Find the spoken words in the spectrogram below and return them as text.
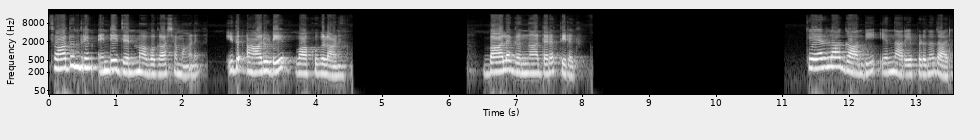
സ്വാതന്ത്ര്യം എന്റെ ജന്മ അവകാശമാണ് ഇത് ആരുടെ വാക്കുകളാണ്? ബാലഗംഗാധര തിലക്. കേരള ഗാന്ധി എന്നറിയപ്പെടുന്നത് ആര്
